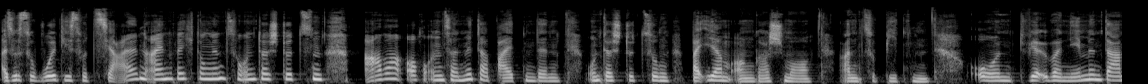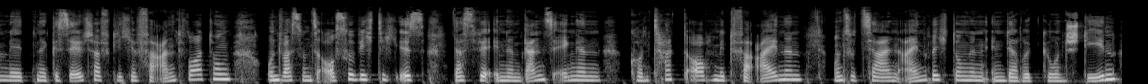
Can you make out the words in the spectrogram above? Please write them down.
also sowohl die sozialen Einrichtungen zu unterstützen, aber auch unseren Mitarbeitenden Unterstützung bei ihrem Engagement anzubieten. Und wir übernehmen damit eine gesellschaftliche Verantwortung. Und was uns auch so wichtig ist, dass wir in einem ganz engen Kontakt auch mit Vereinen und sozialen Einrichtungen Regionen in der Region stehen,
